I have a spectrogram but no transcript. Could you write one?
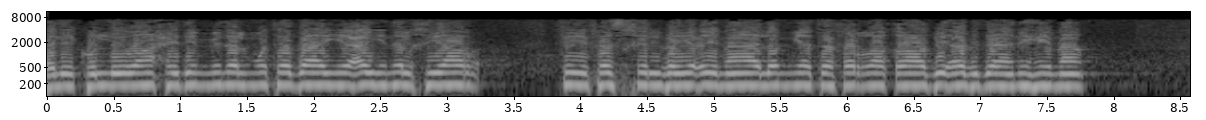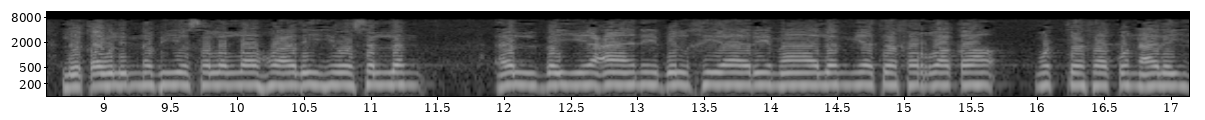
فلكل واحد من المتبايعين الخيار في فسخ البيع ما لم يتفرقا بأبدانهما. لقول النبي صلى الله عليه وسلم البيعان بالخيار ما لم يتفرقا متفق عليه.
